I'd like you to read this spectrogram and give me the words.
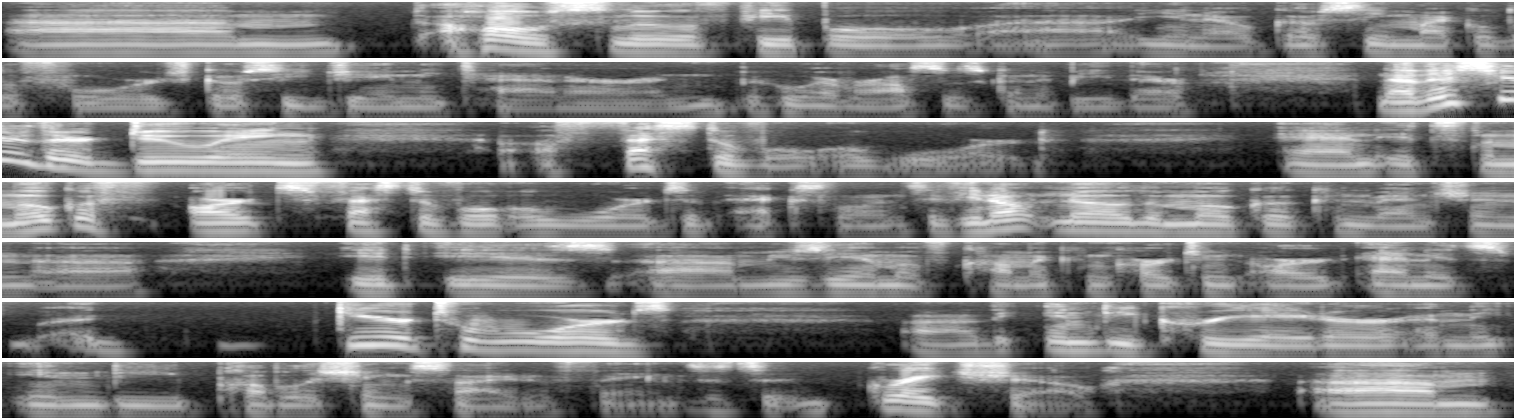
Um, a whole slew of people, uh, you know, go see Michael DeForge, go see Jamie Tanner, and whoever else is going to be there. Now, this year they're doing a festival award, and it's the MoCCA Arts Festival Awards of Excellence. If you don't know the MoCCA convention, uh, it is a museum of comic and cartoon art, and it's uh, geared towards uh, the indie creator and the indie publishing side of things. It's a great show. Um,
